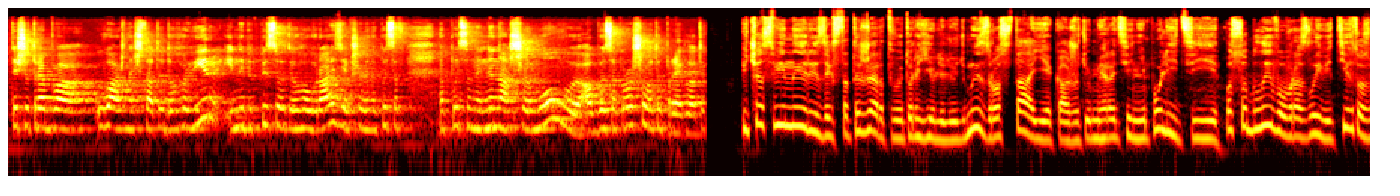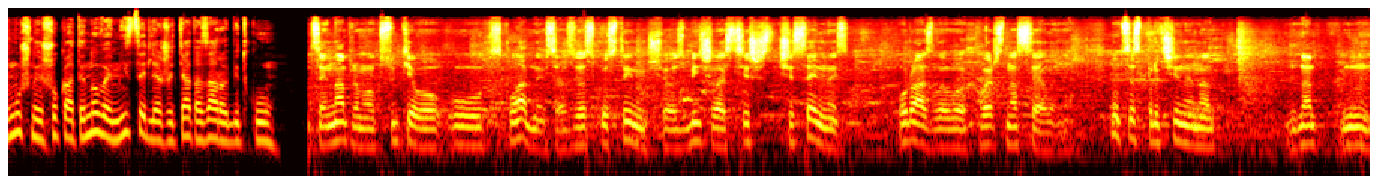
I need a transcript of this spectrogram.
те, що треба уважно читати договір і не підписувати його в разі, якщо він написав, написаний не нашою мовою, або запрошувати приклад. Під час війни ризик стати жертвою торгівлі людьми зростає, кажуть у міграційній поліції. Особливо вразливі ті, хто змушений шукати нове місце для життя та заробітку. Цей напрямок суттєво ускладнився в зв'язку з тим, що збільшилась чисельність уразливих верст населення. Ну, це спричинено, ну,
